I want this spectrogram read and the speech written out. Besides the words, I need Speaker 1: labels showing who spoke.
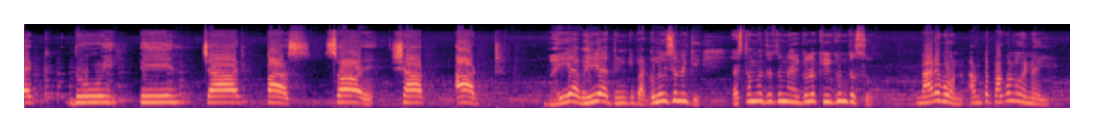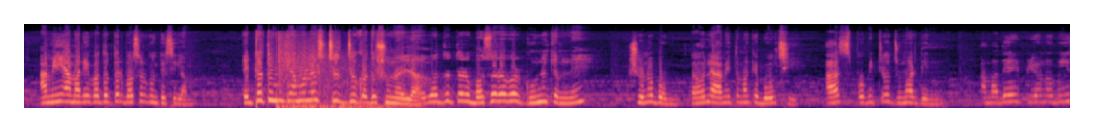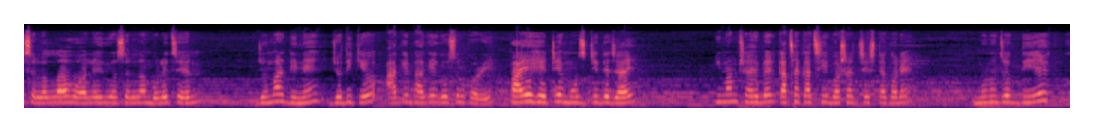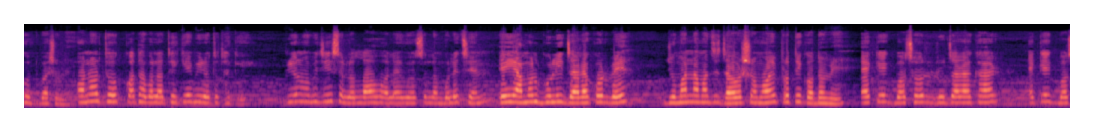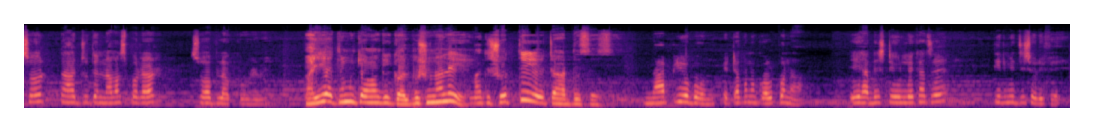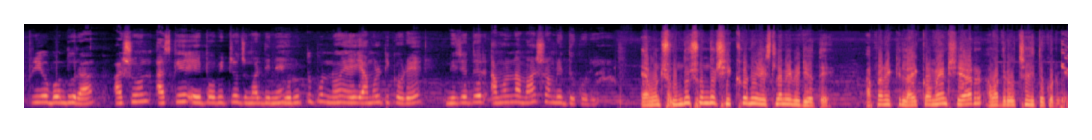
Speaker 1: এক দুই তিন চার পাঁচ ছয় সাত আট।
Speaker 2: ভাইয়া ভাইয়া তুমি কি পাগল হয়েছো নাকি? রাস্তার মধ্যে তুমি এগুলো কি গুনতেছো?
Speaker 1: না রে বোন আমি তো পাগল হই নাই। আমি আমার ইবাদতের বছর গুনতেছিলাম।
Speaker 2: এটা তুমি কেমন আশ্চর্য কথা শুনাইলা। এবার তো তোর বছর আবার গুনে কেমনে?
Speaker 1: শোনো বোন তাহলে আমি তোমাকে বলছি আজ পবিত্র জুমার দিন। আমাদের প্রিয় নবী সাল্লাহ আলহিহাসাল্লাম বলেছেন, জুমার দিনে যদি কেউ আগে ভাগে গোসল করে, পায়ে হেঁটে মসজিদে যায়, ইমাম সাহেবের কাছাকাছি বসার চেষ্টা করে, মনোযোগ দিয়ে খুতবা শোনে। অনর্থক কথা বলা থেকে বিরত থাকে। প্রিয় নবীজি সাল্লাহ আলাইসাল্লাম বলেছেন, এই আমলগুলি যারা করবে, জুমার নামাজে যাওয়ার সময় প্রতি কদমে এক এক বছর রোজা রাখার এক এক বছর তাহাজ্জুদের নামাজ পড়ার সব লাভ করবে।
Speaker 2: ভাইয়া তুমি কি আমাকে গল্প শোনালে? নাকি সত্যি এটা হাদিস আছে
Speaker 1: না প্রিয় বোন এটা কোনো গল্প না। এই হাদিসটি উল্লেখ আছে তিরমিজি শরীফে। প্রিয় বন্ধুরা আসুন আজকে এই পবিত্র জুমার দিনে গুরুত্বপূর্ণ এই আমলটি করে নিজেদের আমল নামা সমৃদ্ধ করি।
Speaker 3: এমন সুন্দর সুন্দর শিক্ষণীয় ইসলামী ভিডিওতে আপনার একটি লাইক কমেন্ট শেয়ার আমাদের উৎসাহিত করবে।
